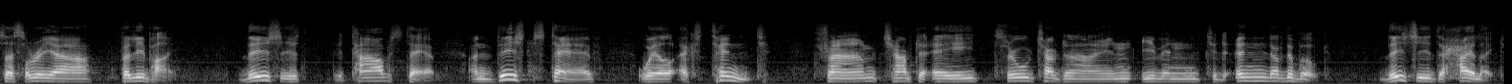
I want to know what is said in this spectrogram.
Caesarea Philippi. This is the top step. And this step will extend from chapter 8 through chapter 9, even to the end of the book. This is the highlight.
